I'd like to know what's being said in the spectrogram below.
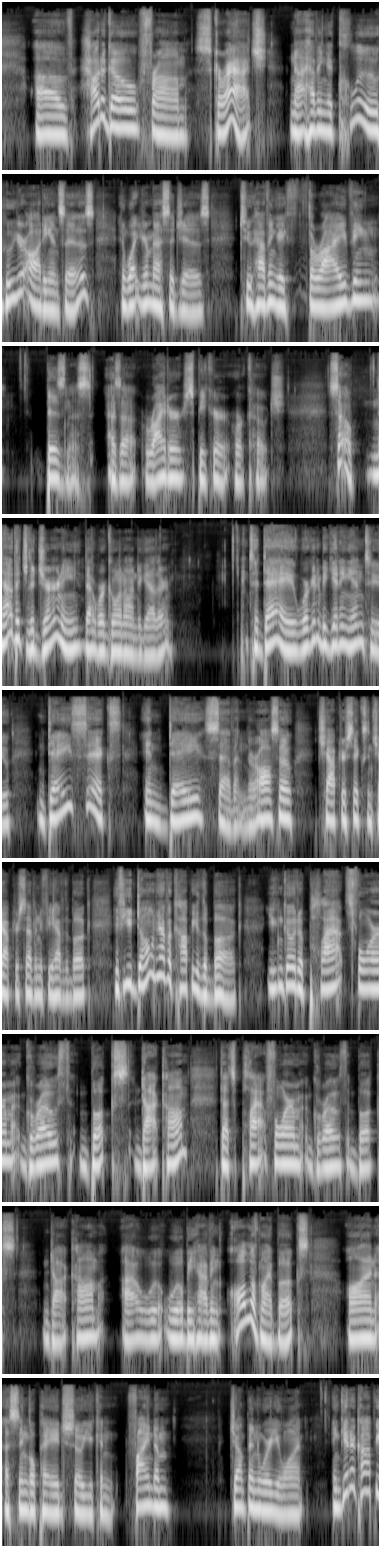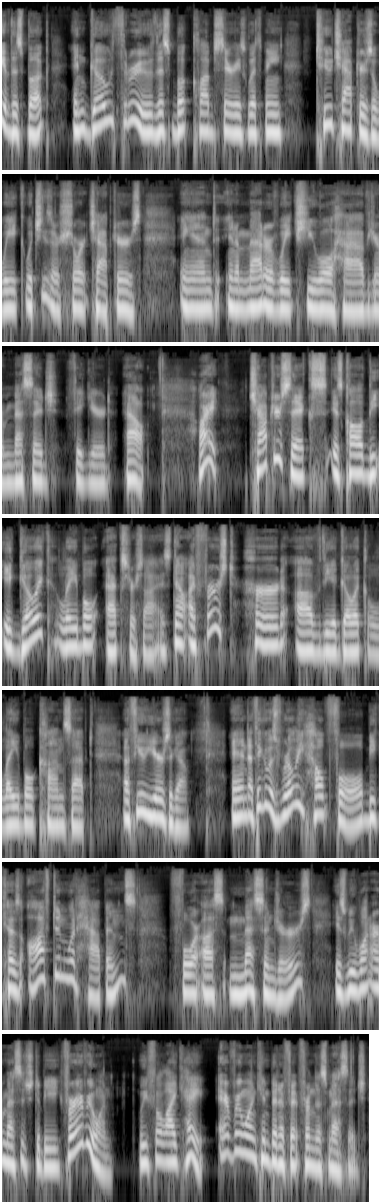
of how to go from scratch not having a clue who your audience is and what your message is, to having a thriving business as a writer, speaker, or coach. So now that the journey that we're going on together, today we're going to be getting into day six and day seven. They're also chapter six and chapter seven if you have the book. If you don't have a copy of the book, you can go to platformgrowthbooks.com. That's platformgrowthbooks.com com. I will, will be having all of my books on a single page so you can find them, jump in where you want, and get a copy of this book and go through this book club series with me, two chapters a week, which these are short chapters. And in a matter of weeks, you will have your message figured out. All right. Chapter six is called the egoic label exercise. Now, I first heard of the egoic label concept a few years ago, and I think it was really helpful because often what happens for us messengers is we want our message to be for everyone. We feel like, hey, everyone can benefit from this message.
